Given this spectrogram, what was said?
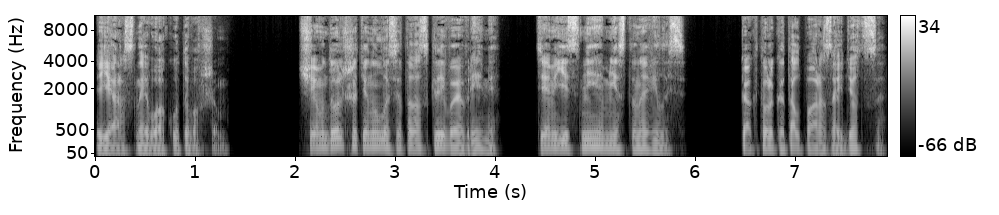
яростно его окутывавшим. Чем дольше тянулось это тоскливое время, тем яснее мне становилось. Как только толпа разойдется,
